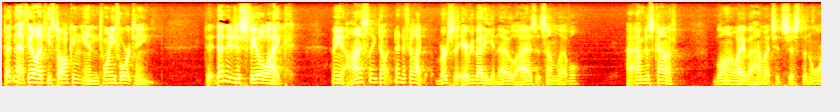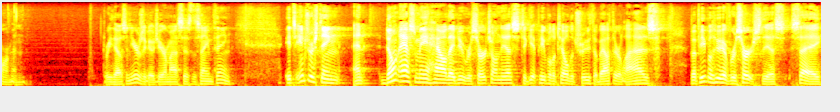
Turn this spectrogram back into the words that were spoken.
Doesn't that feel like he's talking in 2014? Doesn't it just feel like, I mean, honestly, don't, doesn't it feel like virtually everybody you know lies at some level? I, I'm just kind of blown away by how much it's just the norm. And 3,000 years ago, Jeremiah says the same thing. It's interesting, and don't ask me how they do research on this to get people to tell the truth about their lies, but people who have researched this say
